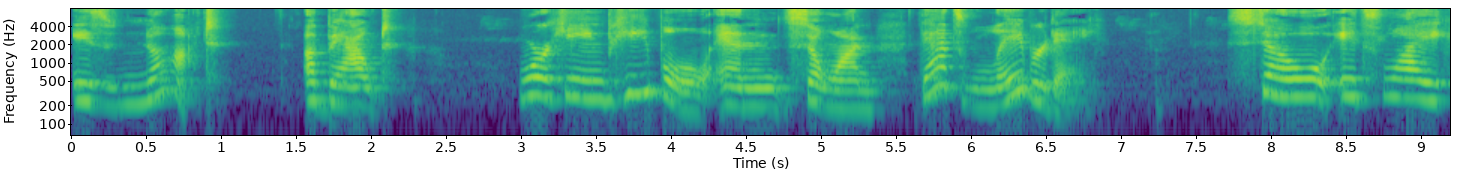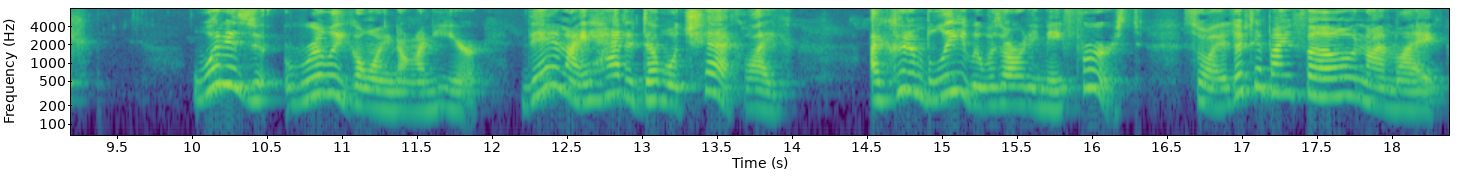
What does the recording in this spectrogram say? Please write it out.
is not about working people and so on. That's Labor Day. So it's like, what is really going on here? Then I had to double check, like, I couldn't believe it was already May 1st. So I looked at my phone I'm like,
